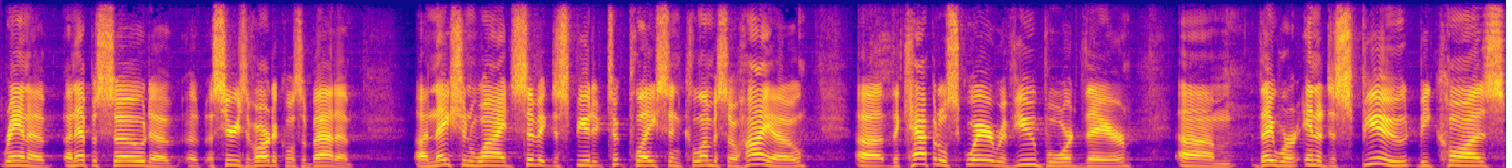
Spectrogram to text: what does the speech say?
ran a, an episode, a, a, a, series of articles about a, a, nationwide civic dispute that took place in Columbus, Ohio. Uh, the Capitol Square Review Board there, um, they were in a dispute because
